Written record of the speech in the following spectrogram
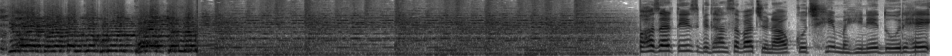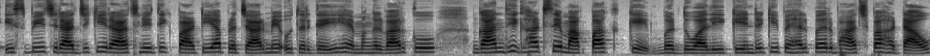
जिन्हें गणतंत्र गुरु 2023 विधानसभा चुनाव कुछ ही महीने दूर है। इस बीच राज्य की राजनीतिक पार्टियाँ प्रचार में उतर गई है। मंगलवार को गांधी घाट से माकपा के बर्दवाली केंद्र की पहल पर भाजपा हटाओ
